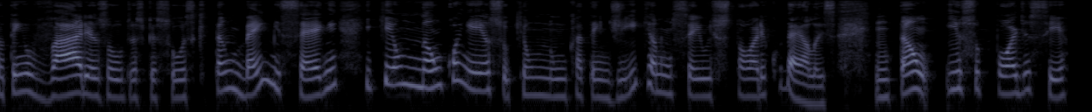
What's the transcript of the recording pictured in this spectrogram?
eu tenho várias outras pessoas que também me seguem e que eu não conheço, que eu nunca atendi, que eu não sei o histórico delas. Então, isso pode ser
